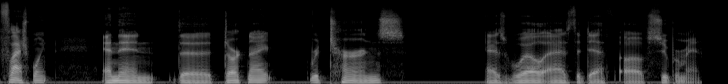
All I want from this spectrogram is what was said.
Flashpoint, and then the Dark Knight Returns, as well as the death of Superman.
